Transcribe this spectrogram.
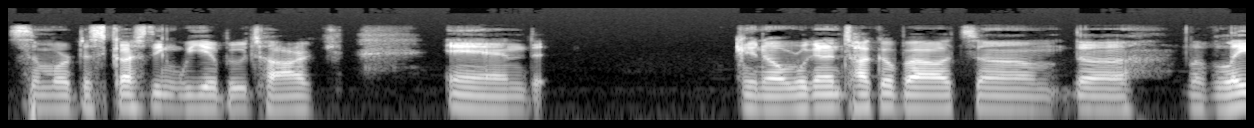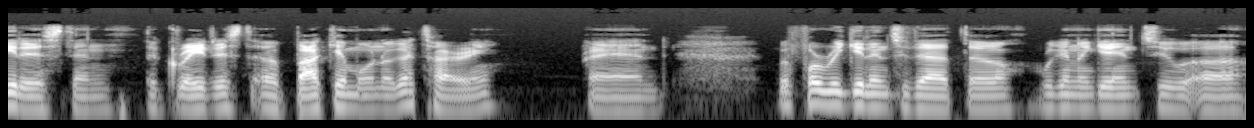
some more disgusting weeaboo talk, and you know we're gonna talk about um, the the latest and the greatest of Bakemonogatari. And before we get into that, though, we're gonna get into uh,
